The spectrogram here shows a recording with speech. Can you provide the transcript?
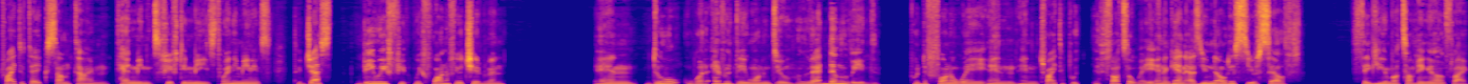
try to take some time 10 minutes, 15 minutes, 20 minutes to just be with, with one of your children and do whatever they want to do. Let them lead put the phone away and, and try to put the thoughts away. And again, as you notice yourself thinking about something else, like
